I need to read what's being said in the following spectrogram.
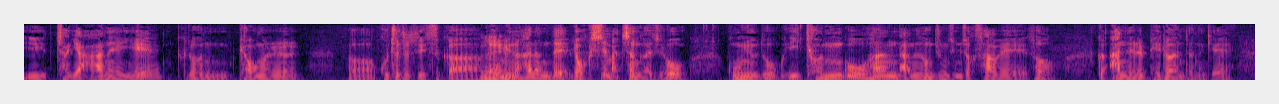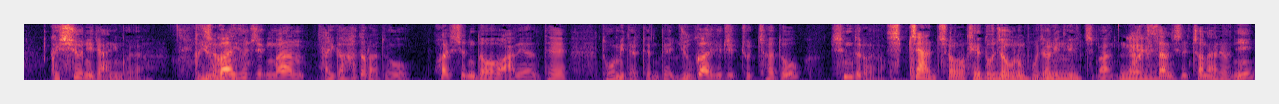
이 자기 아내의 그런 병을 어, 고쳐줄 수 있을까 네. 고민을 하는데 역시 마찬가지로 공유도 이 견고한 남성 중심적 사회에서 그 아내를 배려한다는 게 그 쉬운 일이 아닌 거예요. 그쵸. 육아휴직만 자기가 하더라도 훨씬 더 아내한테 도움이 될 텐데 육아휴직조차도 힘들어요. 쉽지 않죠. 제도적으로는 음, 보장이 음. 돼 있지만 네. 막상 실천하려니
